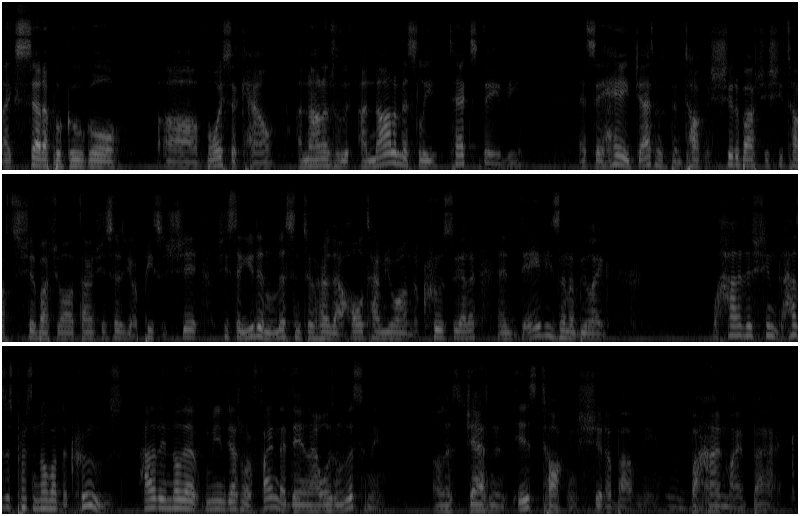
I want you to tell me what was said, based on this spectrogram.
Like set up a Google uh, voice account, anonymously, anonymously text Davey and say, "Hey, Jasmine's been talking shit about you. She talks shit about you all the time. She says you're a piece of shit. She said you didn't listen to her that whole time you were on the cruise together." And Davey's gonna be like, "Well, how did she? How does this person know about the cruise? How do they know that me and Jasmine were fighting that day and I wasn't listening? Unless Jasmine is talking shit about me behind my back.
